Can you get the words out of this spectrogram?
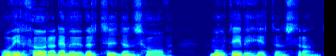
och vill föra dem över tidens hav mot evighetens strand.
